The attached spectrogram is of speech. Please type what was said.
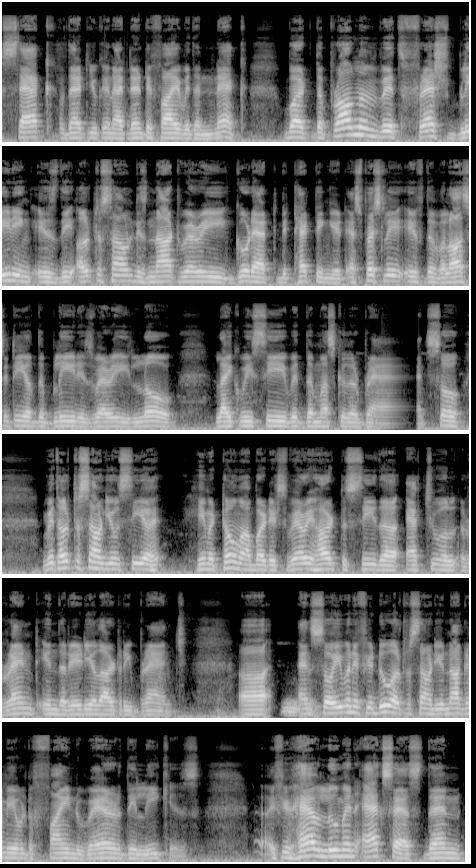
sac that you can identify with a neck. But the problem with fresh bleeding is the ultrasound is not very good at detecting it, especially if the velocity of the bleed is very low, like we see with the muscular branch. So with ultrasound, you'll see a hematoma, but it's very hard to see the actual rent in the radial artery branch. Uh, and so even if you do ultrasound, you're not going to be able to find where the leak is. If you have lumen access, then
